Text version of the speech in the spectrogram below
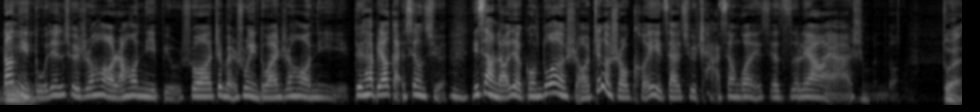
当你读进去之后，然后你比如说这本书你读完之后，你对它比较感兴趣，你想了解更多的时候，这个时候可以再去查相关的一些资料呀什么的。对，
